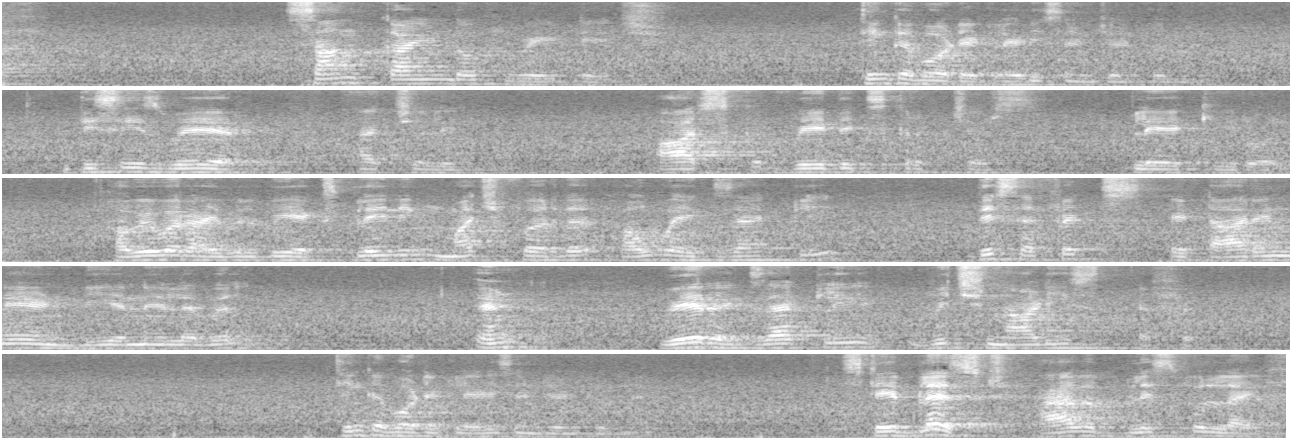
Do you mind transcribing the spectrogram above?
some kind of weightage think about it ladies and gentleman this is where actually our Vedic scriptures play a key role however I will However, I will be explaining much further how exactly this affects at RNA N A level and where exactly which nadis affect. Think about it, ladies and gentlemen. Stay blessed. Have a blissful life.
